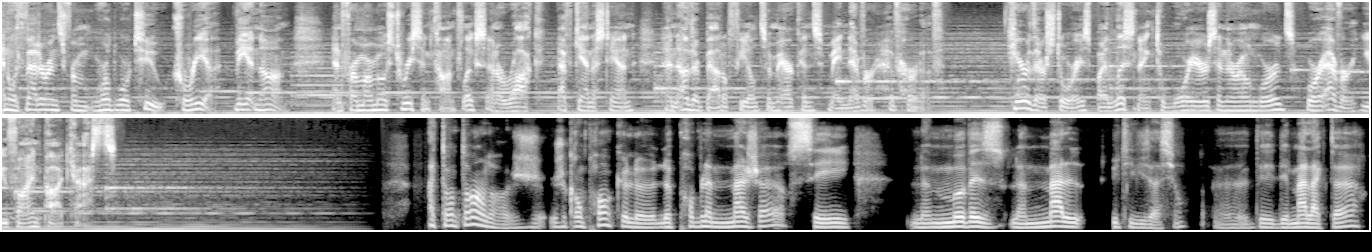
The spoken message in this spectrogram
and with veterans from World War II, Korea, Vietnam, and from our most recent conflicts in Iraq, Afghanistan, and other battlefields Americans may never have heard of. Hear their stories by listening to Warriors in Their Own Words wherever you find podcasts. À t'entendre, je, je comprends que le, le problème majeur, c'est mauvaise, la mal utilisation euh, des, des mal acteurs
